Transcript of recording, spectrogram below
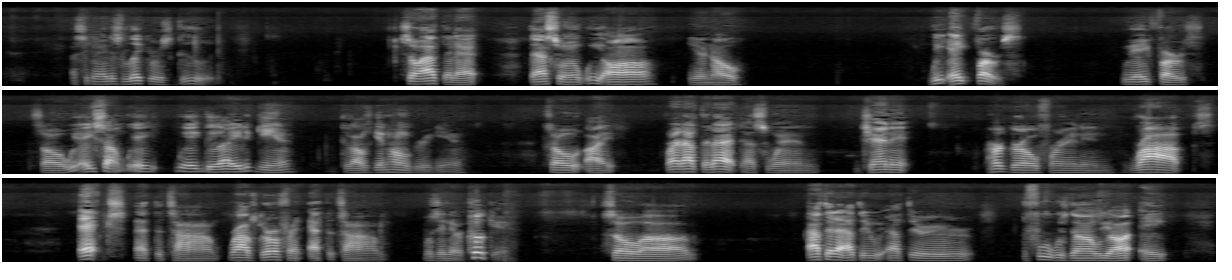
I said, man, this liquor is good. So after that, that's when we all, you know, we ate first. We ate first. So we ate something. We ate, we ate good. I ate again because I was getting hungry again. So like right after that, that's when Janet, her girlfriend, and Rob's ex at the time, Rob's girlfriend at the time, was in there cooking. So um, after that, after after the food was done, we all ate.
